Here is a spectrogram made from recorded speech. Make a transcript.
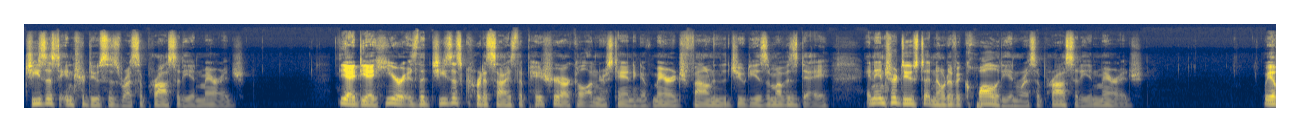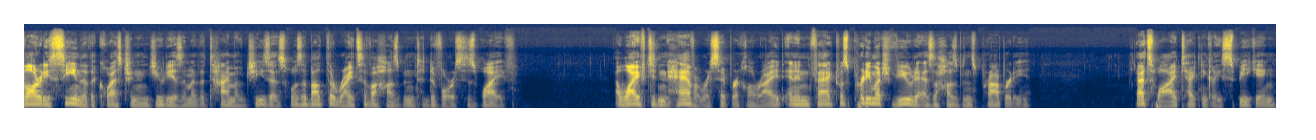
Jesus introduces reciprocity in marriage. The idea here is that Jesus criticized the patriarchal understanding of marriage found in the Judaism of his day and introduced a note of equality and reciprocity in marriage. We have already seen that the question in Judaism at the time of Jesus was about the rights of a husband to divorce his wife. A wife didn't have a reciprocal right, and in fact was pretty much viewed as a husband's property. That's why, technically speaking,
